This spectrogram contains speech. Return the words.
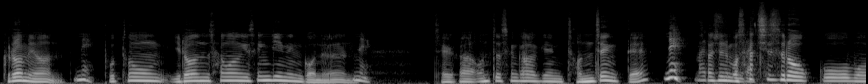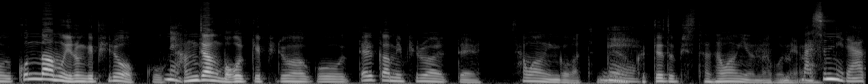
그러면 네. 보통 이런 상황이 생기는 거는 네. 제가 언뜻 생각하기엔 전쟁 때 네, 사실 뭐. 사치스럽고 뭐 꽃나무 이런 게 필요 없고 네. 당장 먹을 게 필요하고 땔감이 필요할 때 상황인 것 같은데요. 네. 그때도 비슷한 상황이었나 보네요. 맞습니다.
